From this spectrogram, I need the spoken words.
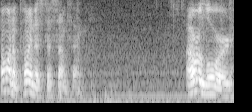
I want to point us to something. Our Lord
